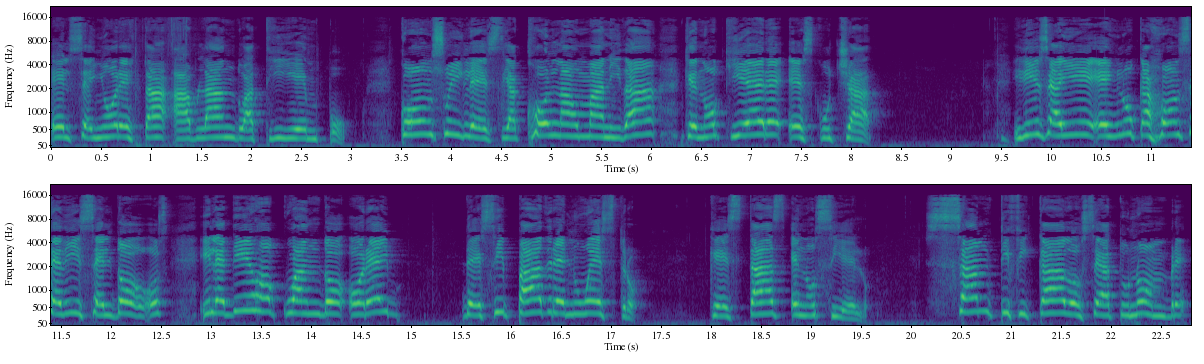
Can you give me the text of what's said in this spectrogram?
el Señor está hablando a tiempo con su iglesia, con la humanidad que no quiere escuchar. Y dice ahí en Lucas 11, dice el 2, y les dijo, cuando oré, decí, Padre nuestro, que estás en los cielos, santificado sea tu nombre,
